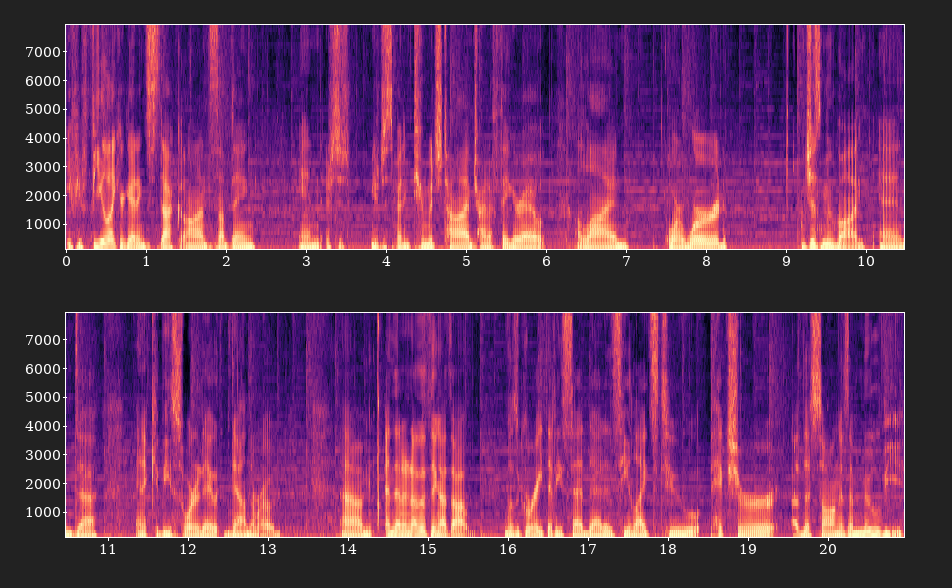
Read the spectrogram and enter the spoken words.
if you feel like you're getting stuck on something and it's just you're just spending too much time trying to figure out a line or a word, just move on and uh, and it could be sorted out down the road. Um, and then another thing I thought was great that he said that is he likes to picture uh, the song as a movie.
